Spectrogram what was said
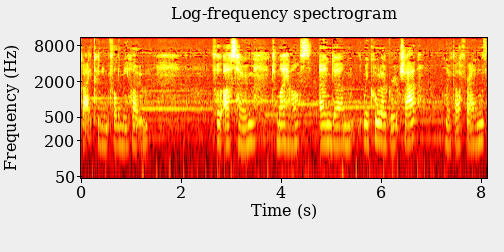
guy couldn't follow me home, follow us home to my house, and um, we called our group chat, like our friends.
